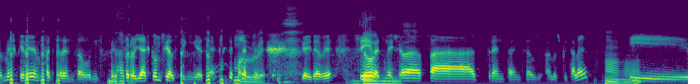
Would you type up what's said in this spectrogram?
el mes que ve em faig 31, D'acord. però ja és com si els tingués, eh? Molt bé. Gairebé. Sí, Doncs- vaig néixer fa 30 anys a l'Hospitalet Uh -huh. i,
